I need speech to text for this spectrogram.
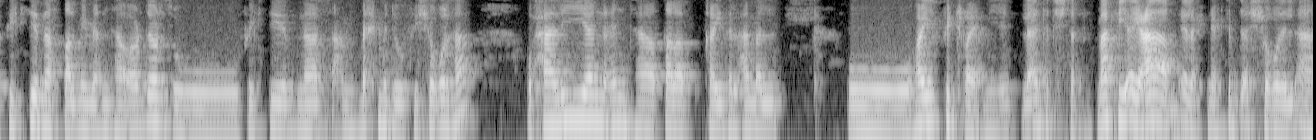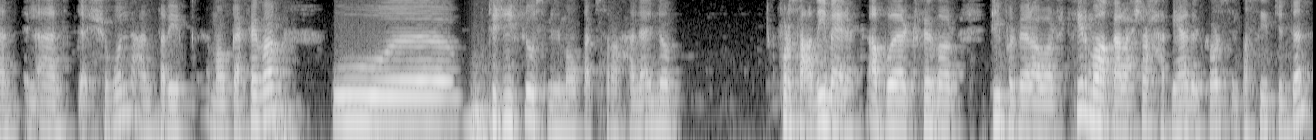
في كثير ناس طالبين عندها orders وفي كثير ناس عم بحمدوا في شغلها وحاليا عندها طلب قيد العمل. وهي فكرة يعني لا أنت تشتغل. ما في أي عائق لك إنك تبدأ الشغل الآن. الآن تبدأ الشغل عن طريق موقع Fiverr وتجني فلوس من الموقع بصراحة لأنه فرصة عظيمة لك Upwork Fiverr PeoplePerHour كثير مواقع راح أشرحها في هذا الكورس البسيط جدا.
